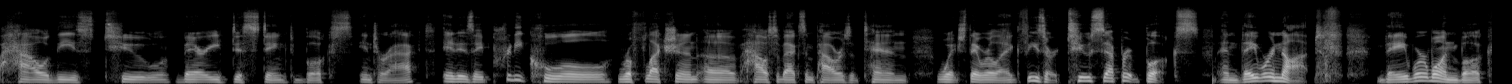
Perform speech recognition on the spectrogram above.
how these two very distinct books interact. It is a pretty cool reflection of House of X and Powers of 10, which they were like, these are two separate books. And they were not. they were one book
